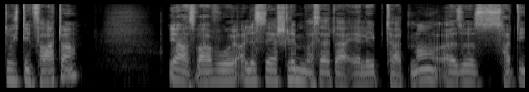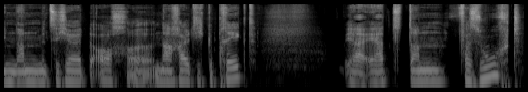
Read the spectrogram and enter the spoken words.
durch den Vater ja, es war wohl alles sehr schlimm, was er da erlebt hat. Ne? Also es hat ihn dann mit Sicherheit auch äh, nachhaltig geprägt. Ja, er hat dann versucht,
